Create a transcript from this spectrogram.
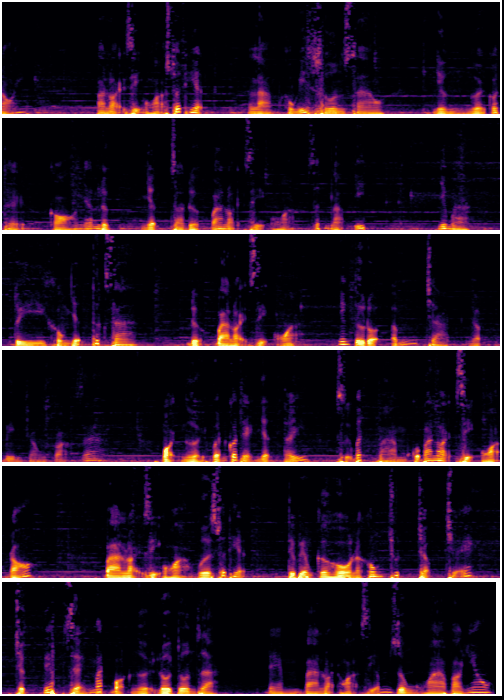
nói. Ba loại dị hỏa xuất hiện, làm không ít xôn xao, nhưng người có thể có nhãn lực nhận ra được ba loại dị hỏa rất là ít. Nhưng mà, tuy không nhận thức ra được ba loại dị hỏa, nhưng từ độ ấm tràn ngập bên trong tỏa ra, mọi người vẫn có thể nhận thấy sự bất phàm của ba loại dị hỏa đó. Ba loại dị hỏa vừa xuất hiện, tiêu viêm cơ hồ là không chút chậm trễ, trực tiếp dưới ánh mắt bọn người lôi tôn giả, đem ba loại hỏa diễm dung hòa vào nhau.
